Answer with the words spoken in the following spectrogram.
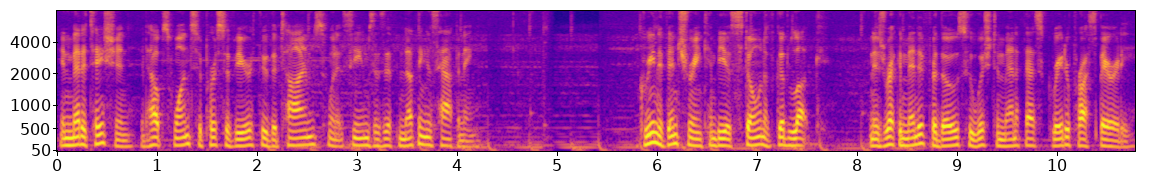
In meditation, it helps one to persevere through the times when it seems as if nothing is happening. Green aventurine can be a stone of good luck and is recommended for those who wish to manifest greater prosperity.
